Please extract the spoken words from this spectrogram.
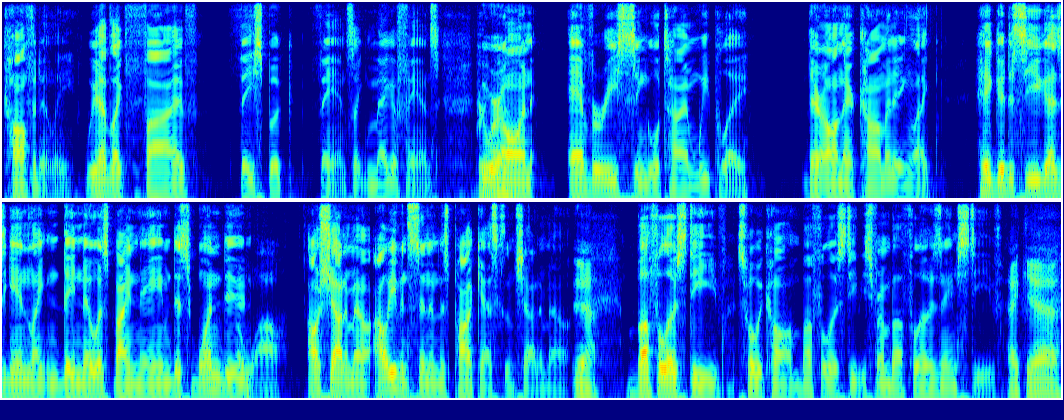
confidently we have like five Facebook fans, like mega fans, who are on every single time we play. They're on there commenting like, "Hey, good to see you guys again." Like they know us by name. This one dude, wow. I'll shout him out. I'll even send him this podcast because I'm shouting him out. Yeah. Buffalo Steve. That's what we call him. Buffalo Steve. He's from Buffalo. His name's Steve Heck yeah.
